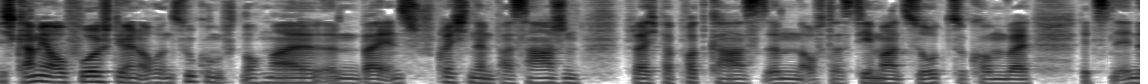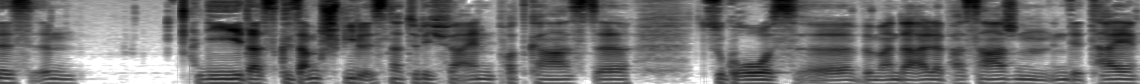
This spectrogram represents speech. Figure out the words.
ich kann mir auch vorstellen, auch in Zukunft nochmal ähm, bei entsprechenden Passagen, vielleicht per Podcast, ähm, auf das Thema zurückzukommen, weil letzten Endes ähm, die, das Gesamtspiel ist natürlich für einen Podcast äh, zu groß. Äh, wenn man da alle Passagen im Detail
